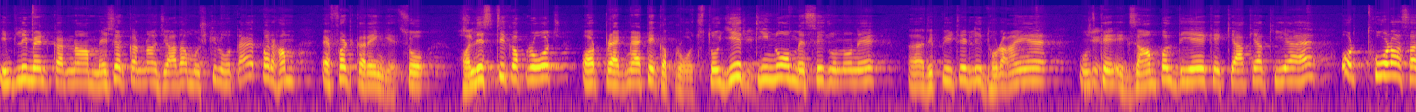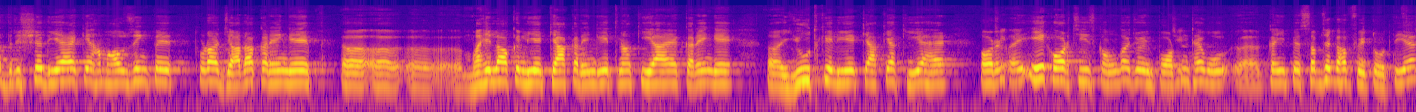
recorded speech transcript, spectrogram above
इम्प्लीमेंट करना मेजर करना ज़्यादा मुश्किल होता है पर हम एफर्ट करेंगे। सो होलिस्टिक अप्रोच और प्रैग्मेटिक अप्रोच तो ये तीनों मैसेज उन्होंने रिपीटेडली दोहराए हैं उसके एग्ज़ाम्पल दिए कि क्या क्या किया है और थोड़ा सा दृश्य दिया है कि हम हाउसिंग पे थोड़ा ज़्यादा करेंगे महिलाओं के लिए क्या करेंगे इतना किया है करेंगे। यूथ के लिए क्या क्या किया है? और एक और चीज़ कहूँगा जो इम्पोर्टेंट है वो कहीं पे सब जगह फिट होती है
